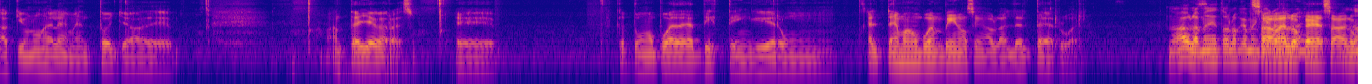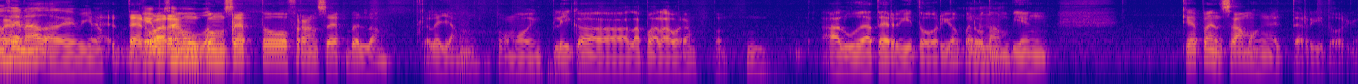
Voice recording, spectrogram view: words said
aquí unos elementos ya de... Antes de llegar a eso, que tú no puedes distinguir un... El tema es un buen vino sin hablar del terroir. No, háblame de todo lo que me ¿Sabes lo que es? no sé nada de vino. Eh, terroir es un concepto francés, ¿verdad? Que le llaman, como implica la palabra. Pues, alude a territorio, pero también, ¿qué pensamos en el territorio?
